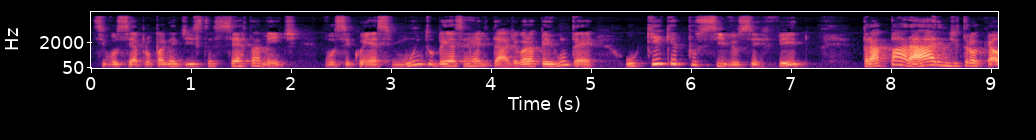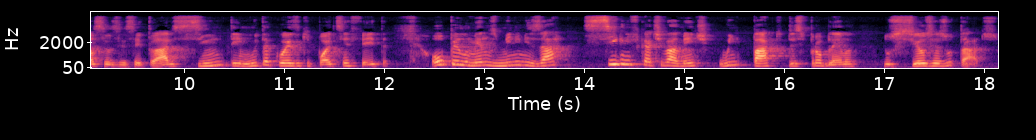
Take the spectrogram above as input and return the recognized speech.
Se você é propagandista, certamente você conhece muito bem essa realidade. Agora a pergunta é: o que é possível ser feito para pararem de trocar os seus receituários? Sim, tem muita coisa que pode ser feita, ou pelo menos minimizar significativamente o impacto desse problema nos seus resultados.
